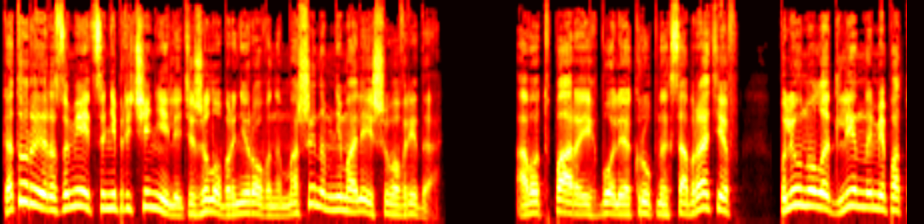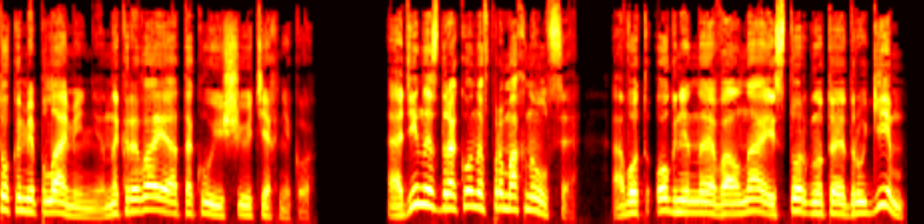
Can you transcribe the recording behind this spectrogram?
которые, разумеется, не причинили тяжело бронированным машинам ни малейшего вреда. А вот пара их более крупных собратьев плюнула длинными потоками пламени, накрывая атакующую технику. Один из драконов промахнулся, а вот огненная волна, исторгнутая другим,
